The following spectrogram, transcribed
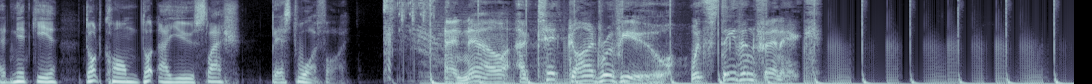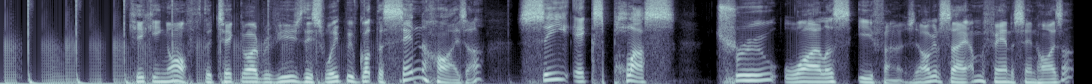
at netgear.com.au slash best Wi-Fi. And now a Tech Guide review with Stephen Fenech. Kicking off the Tech Guide reviews this week, we've got the Sennheiser CX Plus True Wireless Earphones. Now, I've got to say, I'm a fan of Sennheiser.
